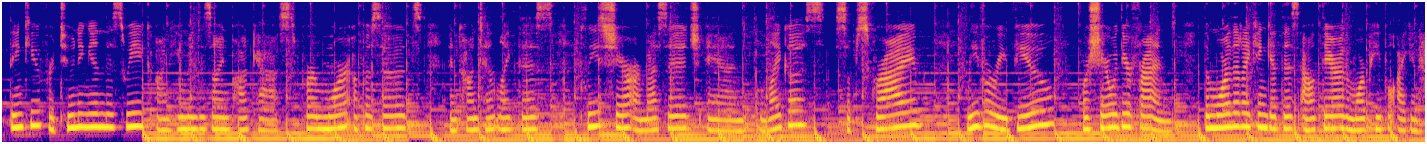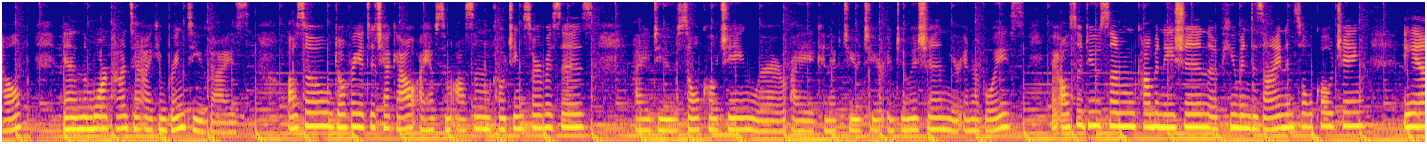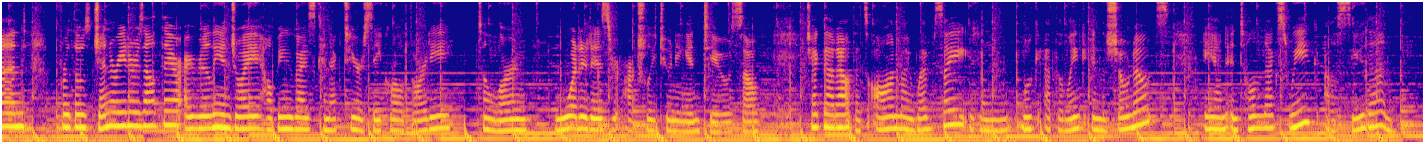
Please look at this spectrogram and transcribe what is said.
Thank you for tuning in this week on Human Design Podcast. For more episodes and content like this, please share our message and like us, subscribe, leave a review, or share with your friend. The more that I can get this out there, the more people I can help, and the more content I can bring to you guys. Also, don't forget to check out, I have some awesome coaching services I do soul coaching where I connect you to your intuition, your inner voice. I also do some combination of human design and soul coaching. And for those generators out there, I really enjoy helping you guys connect to your sacral authority to learn what it is you're actually tuning into. So, check that out. That's all on my website. You can look at the link in the show notes. And until next week, I'll see you then.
